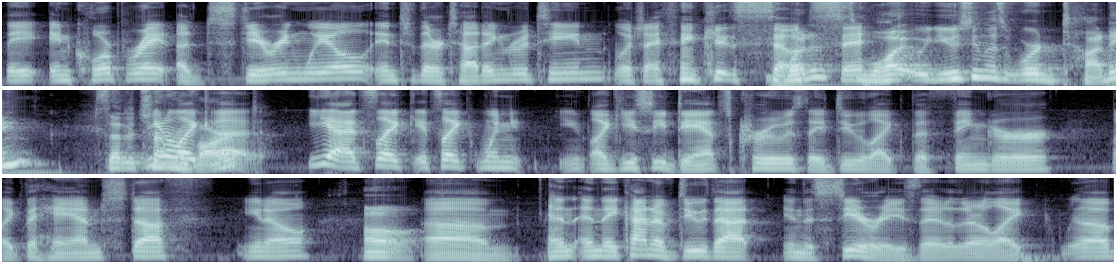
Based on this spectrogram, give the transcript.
they incorporate a steering wheel into their tutting routine, which I think is so what is sick. what using this word tutting? Is that a term you know, like of uh, art? yeah, it's like it's like when like you see dance crews, they do like the finger, like the hand stuff, you know. Oh, Um, and, and they kind of do that in the series. They're they're like uh,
